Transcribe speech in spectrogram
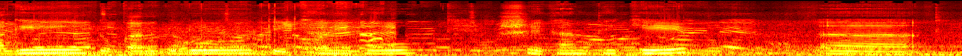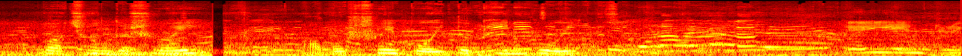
আগে দোকানগুলো দেখে নেব। সেখান থেকে আহ, পছন্দসই অবশ্যই বই তো কিনবই। এই এন্ট্রি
